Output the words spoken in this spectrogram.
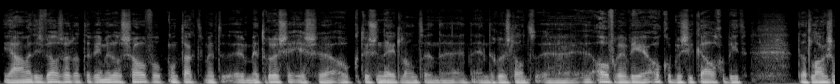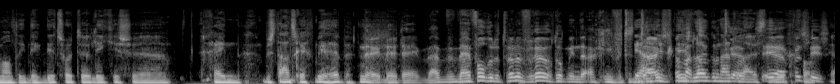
Ja, maar het is wel zo dat er inmiddels zoveel contact met, met Russen is... ook tussen Nederland en, en, en Rusland, over en weer, ook op muzikaal gebied. Dat langzamerhand, ik denk, dit soort liedjes eventjes eh, geen bestaansrecht meer hebben. Nee, nee, nee. Wij, wij vonden het wel een vreugde om in de archieven te ja, duiken. Het is, het is leuk om naar te luisteren. Ja, precies. Ja.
